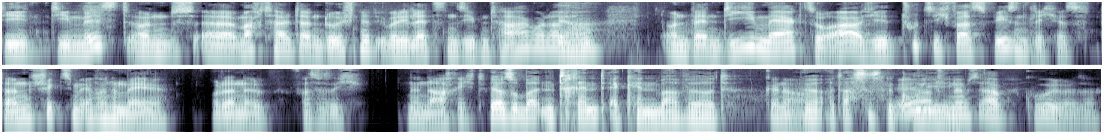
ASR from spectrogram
die, die misst und äh, macht halt dann Durchschnitt über die letzten sieben Tage oder Ja. so. Und wenn die merkt, so, ah, hier tut sich was Wesentliches, dann schickt sie mir einfach eine Mail oder eine, was weiß ich, eine Nachricht. Ja, sobald ein Trend erkennbar wird. Genau. Ja, das ist eine Ja, coole du Idee. nimmst ab, cool. Also.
